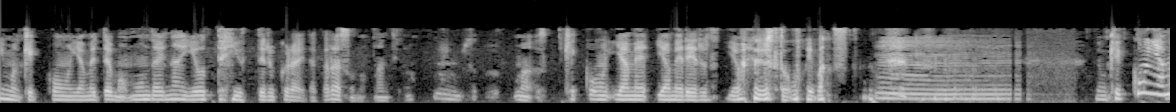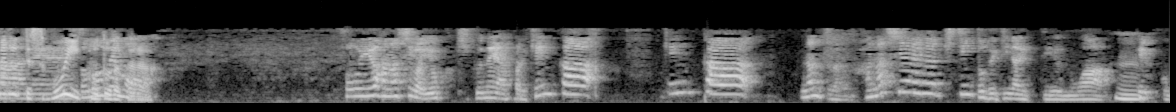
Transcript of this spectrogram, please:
今結婚をやめても問題ないよって言ってるくらいだから、その、なんていうの？うん。まあ、結婚やめ、やめれる、やめれると思います。うーん。でも結婚やめるってすごいことだかまあねら。そういう話はよく聞くね。やっぱり喧嘩、喧嘩、なんつうんだろうな、話し合いがきちんとできないっていうのは、うん。結構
